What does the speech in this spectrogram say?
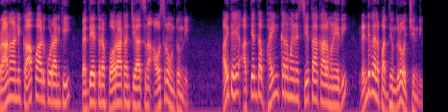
ప్రాణాన్ని కాపాడుకోవడానికి పెద్ద ఎత్తున పోరాటం చేయాల్సిన అవసరం ఉంటుంది. అయితే అత్యంత భయంకరమైన శీతాకాలం అనేది రెండు వేల పద్దెనిమిదిలో వచ్చింది.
